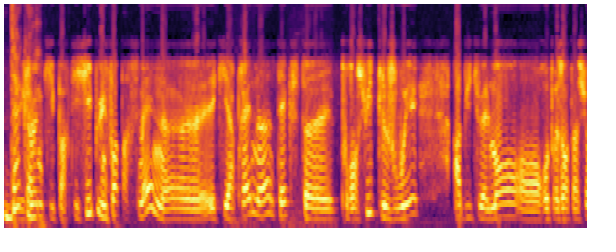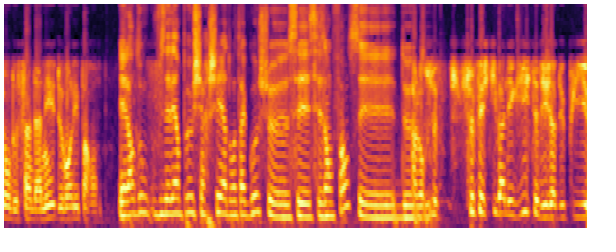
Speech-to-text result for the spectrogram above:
Des jeunes qui participent une fois par semaine et qui apprennent un texte pour ensuite le jouer habituellement en représentation de fin d'année devant les parents. Et alors donc vous avez un peu cherché à droite à gauche ces, ces enfants c'est de, Alors ce, ce, festival existe déjà depuis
